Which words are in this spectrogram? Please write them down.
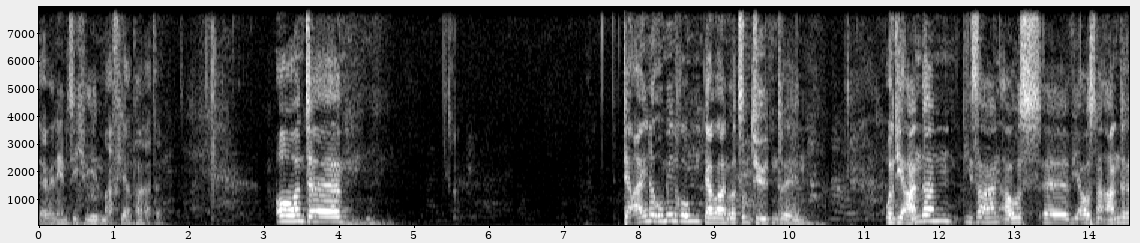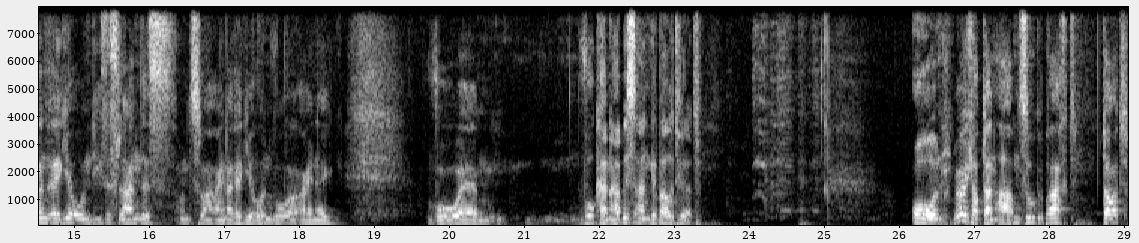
Der benimmt sich wie ein Mafia-Pate. Und äh, der eine um ihn rum, der war nur zum Tütendrehen. Und die anderen, die sahen aus äh, wie aus einer anderen Region dieses Landes. Und zwar einer Region, wo, eine, wo, ähm, wo Cannabis angebaut wird. Und ja, ich habe dann Abend zugebracht dort.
